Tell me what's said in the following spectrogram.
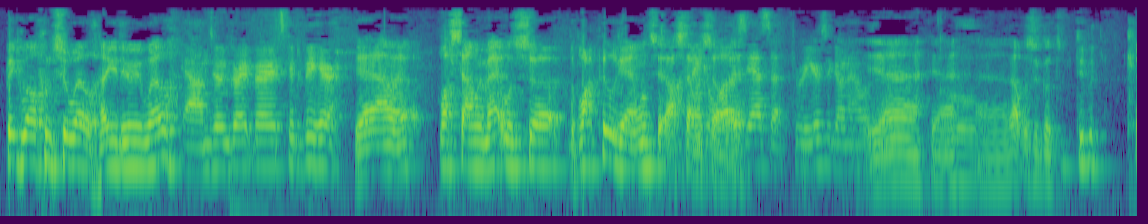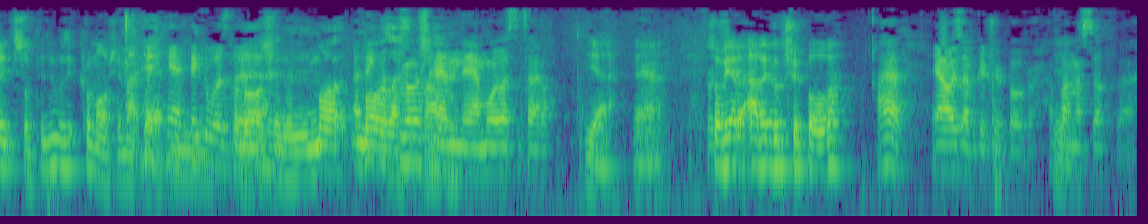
Big welcome to Will. How you doing, Will? Yeah, I'm doing great, Barry. It's good to be here. Yeah. Uh, last time we met was uh, the Blackpool game, wasn't it? Last I time I, think it was, you. yes, uh, three years ago now. Yeah, yeah. Uh, that was a good. Did we clinch something? Was it promotion that day? yeah, I think it was Promotion the. and more, I think more it or was less the promotion title. and yeah, more or less the title. yeah, yeah. So have you had, had a good trip over? I have. Yeah, I always have a good trip over. I Yeah. find myself uh,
